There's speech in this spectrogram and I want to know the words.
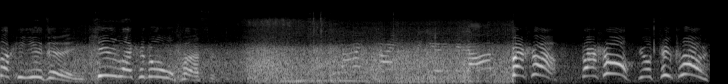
Fuck are you doing? Queue like a normal person. Back off! Back off! You're too close!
